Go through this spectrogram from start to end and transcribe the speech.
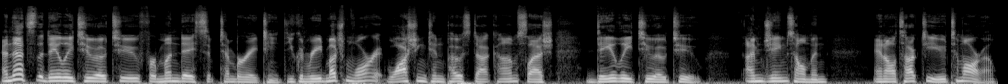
And that's the Daily 202 for Monday, September 18th. You can read much more at washingtonpost.com slash daily 202. I'm James Hohmann, and I'll talk to you tomorrow.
